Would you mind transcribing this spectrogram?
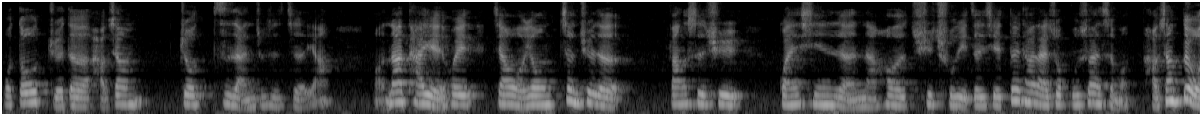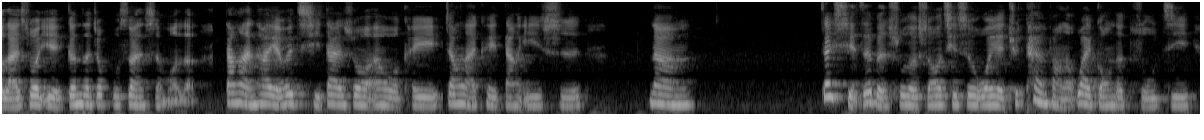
我都觉得好像就自然就是这样。哦，那他也会教我用正确的方式去关心人，然后去处理这些，对他来说不算什么，好像对我来说也跟着就不算什么了。当然，他也会期待说，嗯，我可以将来可以当医师。那在写这本书的时候，其实我也去探访了外公的足迹，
